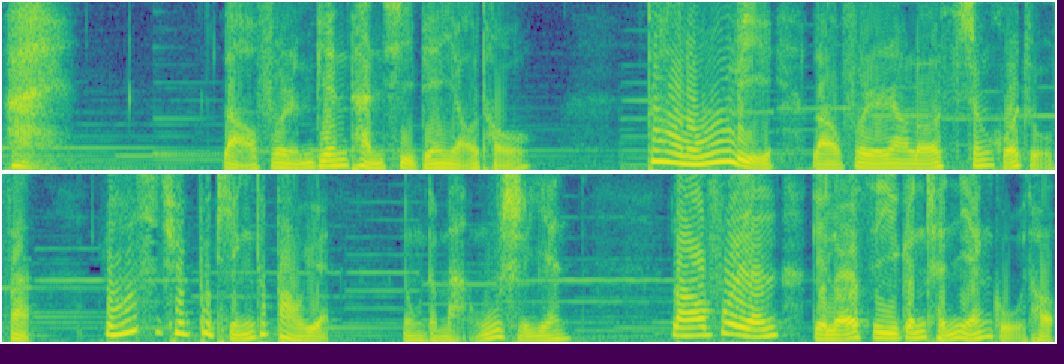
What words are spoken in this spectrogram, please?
唉，老妇人边叹气边摇头。到了屋里，老妇人让罗斯生火煮饭，罗斯却不停地抱怨，弄得满屋是烟。老妇人给罗斯一根陈年骨头，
